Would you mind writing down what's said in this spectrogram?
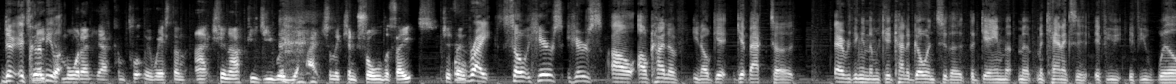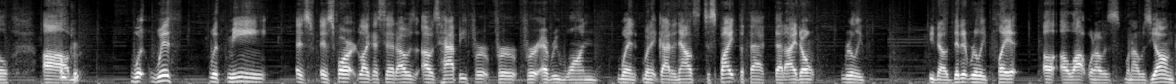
there, it's going to be like, more into a completely Western action RPG where you actually control the fights. Do you think? right. So here's here's I'll I'll kind of you know get get back to everything, and then we can kind of go into the the game me- mechanics, if you if you will. Um, Okay. wi- with with me as as far like I said, I was I was happy for for for everyone when when it got announced, despite the fact that I don't really, you know, didn't really play it a, a lot when I was when I was young.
